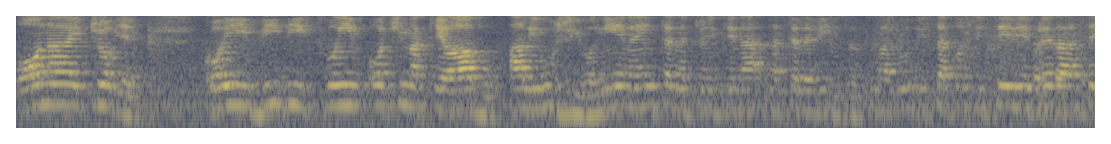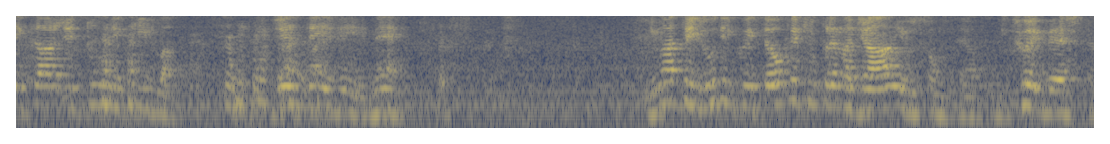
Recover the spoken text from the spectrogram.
Onaj čovjek koji vidi svojim očima keabu, ali uživo, nije na internetu niti na, na televizoru. Ma ljudi sad poslije TV preda se i kaže tu je kibla. Gdje je TV? Ne. Imate ljudi koji se okreću prema džami u svom selu. I to je greška,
